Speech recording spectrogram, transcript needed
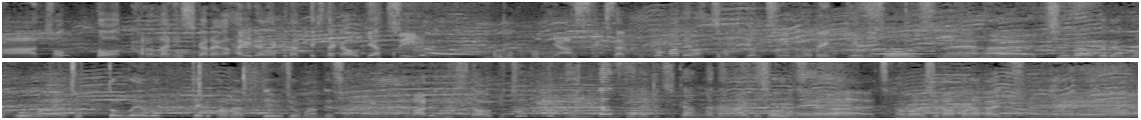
あーちょっと体に力が入らなくなってきたか青木敦。いや鈴木さんここまではチャンピオンチームの連携に。そうですねはい。チームワークでは向こうがちょっと上を行ってるかなっていう序盤ですよね。丸藤と青木ちょっと分断される時間が長いでしょうかね。そうですねはい。捕まる時間も長いですね。ええ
